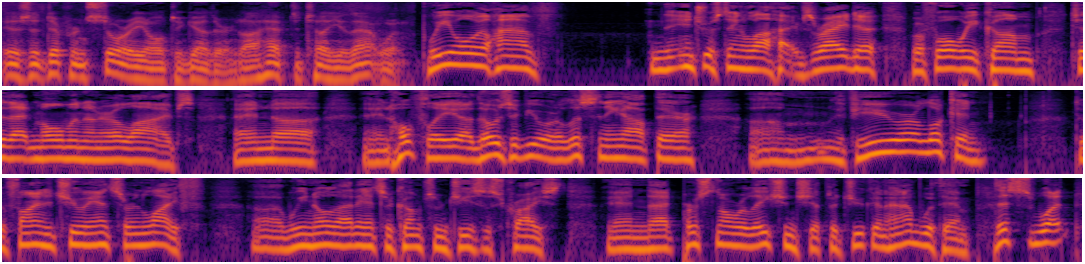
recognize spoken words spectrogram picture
is a different story altogether. I have to tell you that one. We all have the interesting lives, right? Uh, before we come to that moment in our lives, and uh, and hopefully uh, those of you who are listening out there, um, if you are looking to find a true answer in life, uh, we know that answer comes from Jesus Christ and that personal relationship that you can have with Him. This is what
